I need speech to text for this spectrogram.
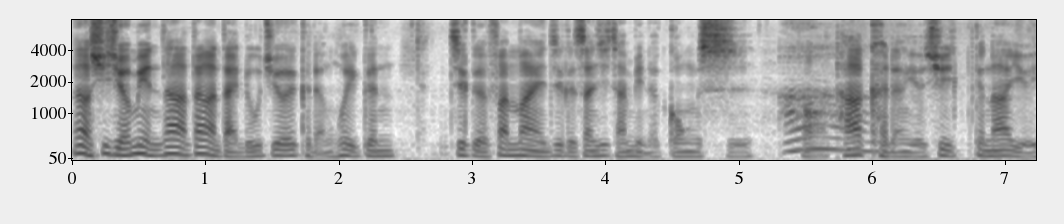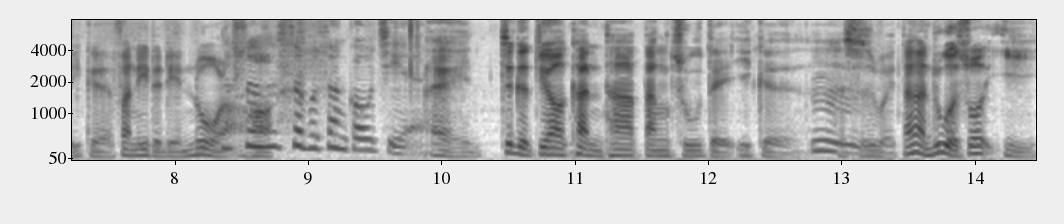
那有需求面，那当然歹毒就会可能会跟。这个贩卖这个三 C 产品的公司哦，他可能有去跟他有一个范例的联络了哈，算不算勾结？哎，这个就要看他当初的一个思维。当然，如果说以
